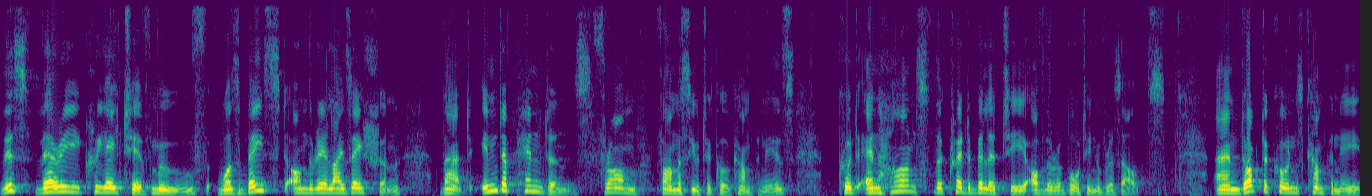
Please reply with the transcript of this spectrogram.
This very creative move was based on the realization that independence from pharmaceutical companies could enhance the credibility of the reporting of results. And Dr. Kohn's company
